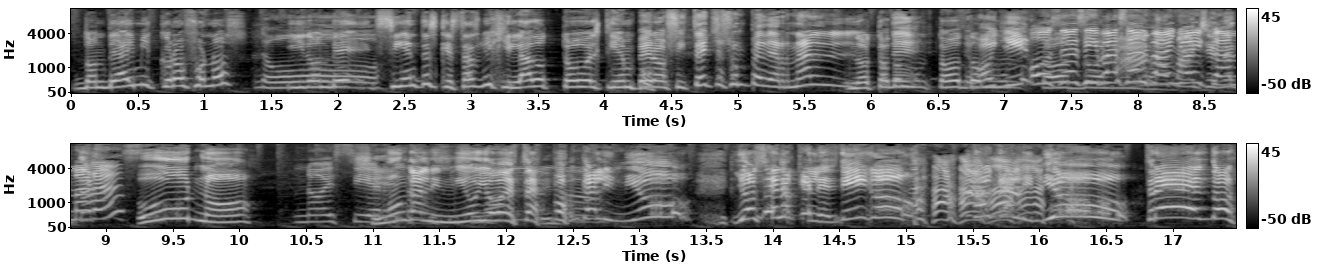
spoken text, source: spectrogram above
donde hay micrófonos No. y donde sientes que estás vigilado todo el tiempo. Pero si te echas un pedernal. No, todo todo cebollín, O sea, si Todo vas al no baño hay cámaras. Uh, no. No es cierto. Pónganle en mute, yo voy a estar. Pónganle mute. Yo sé lo que les digo. Pónganle en mute. Tres, dos.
